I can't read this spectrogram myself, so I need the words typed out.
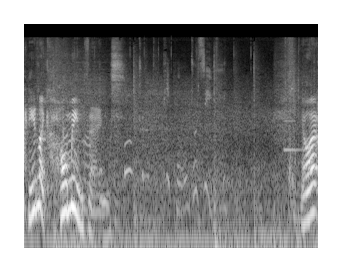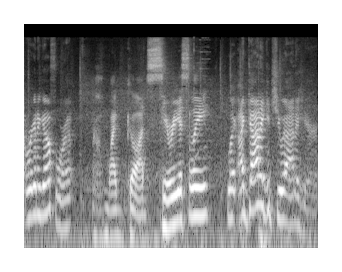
I need like homing things. People to see. You know what? We're gonna go for it. Oh my god, seriously? Like, I gotta get you out of here.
